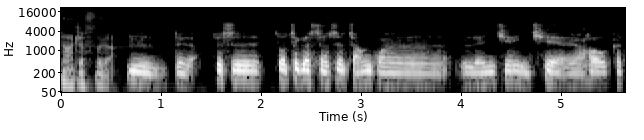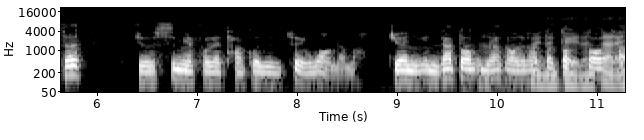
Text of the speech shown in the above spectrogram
啊这四个，嗯，对的，就是说这个神是掌管人间一切，然后搿只就是四面佛来泰国是最旺的嘛。就像你人家到人家跟我讲到到到泰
